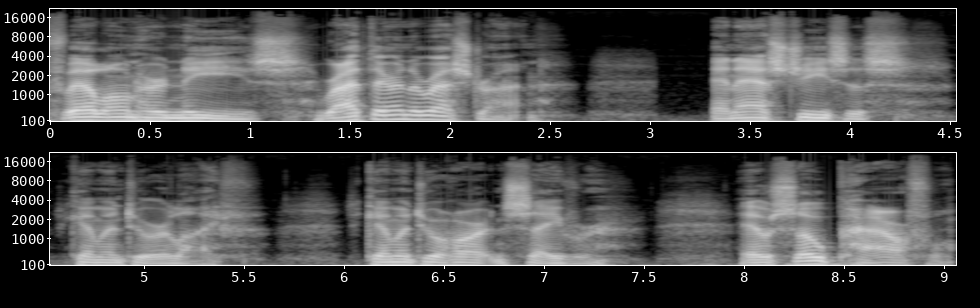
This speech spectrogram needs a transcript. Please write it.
fell on her knees right there in the restaurant and asked Jesus to come into her life, to come into her heart and save her. It was so powerful.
